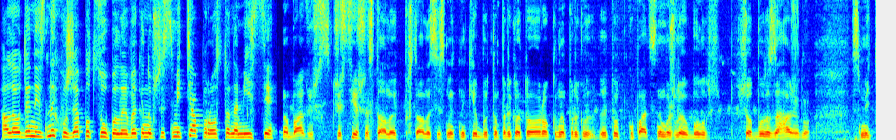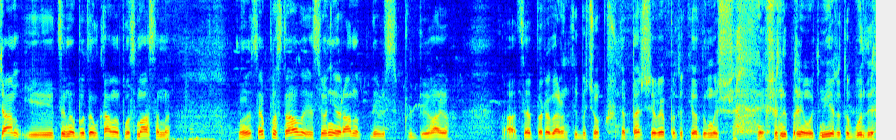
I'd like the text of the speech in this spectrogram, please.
Але один із них уже поцупили, викинувши сміття просто на місці. Частіше стало, як поставили смітники, бо, наприклад, того року, наприклад, тут купатися неможливо було. Все було загажено сміттям і цими бутилками, пластмасами. Ну це поставили. Я сьогодні рано дивлюся, прибігаю, а це перевернутий бачок. Це перший випадок, я думаю, що якщо не приймуть міри, то буде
